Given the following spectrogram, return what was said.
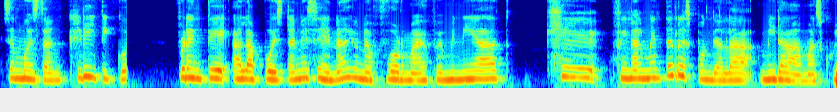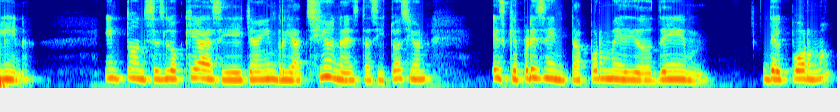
se muestran críticos frente a la puesta en escena de una forma de feminidad que finalmente responde a la mirada masculina. Entonces lo que hace ella en reacción a esta situación es que presenta por medio de, del porno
